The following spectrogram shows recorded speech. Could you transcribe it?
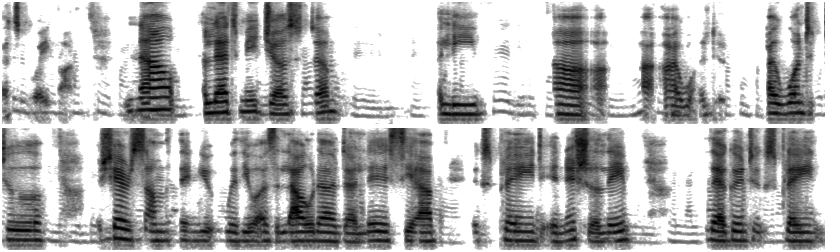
that's going on. Now, let me just um, leave uh, I, I, I wanted to share something with you as Laura and Alessia explained initially. They're going to explain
